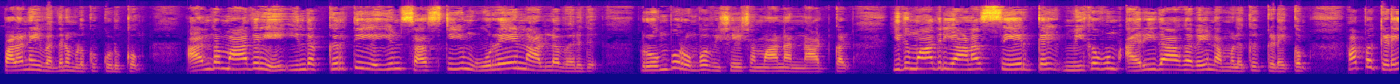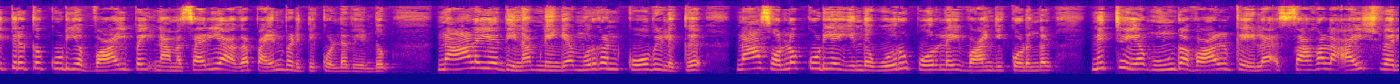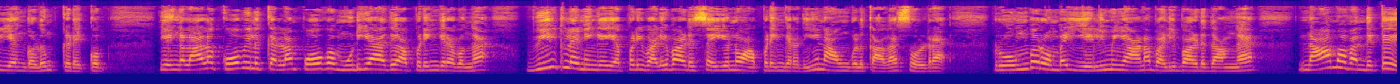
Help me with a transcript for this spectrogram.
பலனை வந்து நம்மளுக்கு கொடுக்கும். அந்த மாதிரி இந்த கிருத்திகையும் சஷ்டியும் ஒரே நாளில் வருது. ரொம்ப ரொம்ப விசேஷமான நாட்கள். இது மாதிரியான சேர்க்கை மிகவும் அரிதாகவே நம்மளுக்கு கிடைக்கும். அப்ப கிடைத்திருக்கக்கூடிய வாய்ப்பை நாம சரியாக பயன்படுத்தி கொள்ள வேண்டும். நாளைய தினம் நீங்க முருகன் கோவிலுக்கு நான் சொல்லக்கூடிய இந்த ஒரு பொருளை வாங்கி கொடுங்கள். நிச்சயம் உங்க வாழ்க்கையில சகல ஐஸ்வர்யங்களும் கிடைக்கும். எங்களால கோவிலுக்கெல்லாம் போக முடியாது அப்படிங்கிறவங்க வீட்டில் நீங்க எப்படி வழிபாடு செய்யணும் அப்படிங்கிறதையும் நான் உங்களுக்காக சொல்றேன். ரொம்ப ரொம்ப எளிமையான வழிபாடு தாங்க நாம வந்துட்டு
